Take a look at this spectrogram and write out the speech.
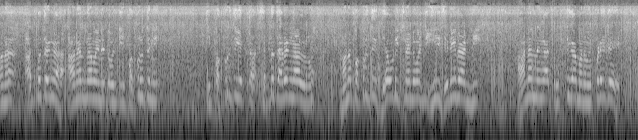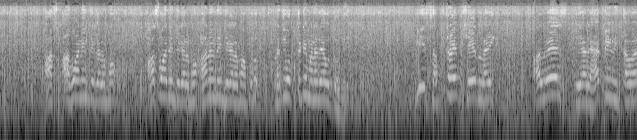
మన అద్భుతంగా ఆనందమైనటువంటి ప్రకృతిని ఈ ప్రకృతి యొక్క శబ్ద తరంగాలను మన ప్రకృతి దేవుడిచ్చినటువంటి ఈ శరీరాన్ని ఆనందంగా తృప్తిగా మనం ఎప్పుడైతే ఆహ్వానించగలమో ఆస్వాదించగలమో ఆనందించగలమో అప్పుడు ప్రతి ఒక్కటి మనదే అవుతుంది Please subscribe, share, like. Always we are happy with our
